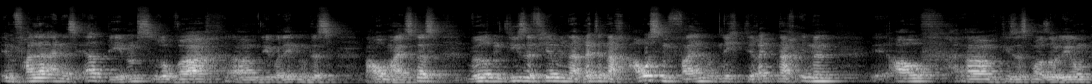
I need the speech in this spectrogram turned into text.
Im Falle eines Erdbebens, so war ähm, die Überlegung des Baumeisters, würden diese vier Minarette nach außen fallen und nicht direkt nach innen auf äh, dieses Mausoleum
